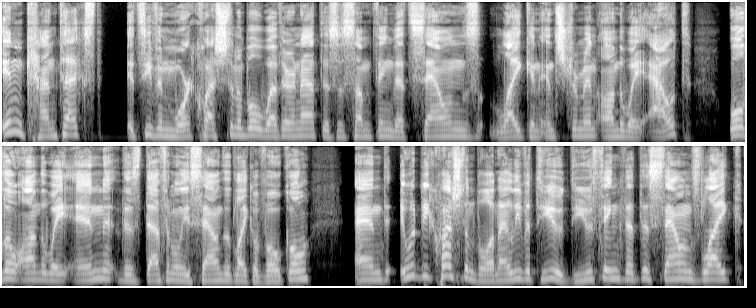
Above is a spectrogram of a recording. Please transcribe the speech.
In context, it's even more questionable whether or not this is something that sounds like an instrument on the way out. Although on the way in, this definitely sounded like a vocal. And it would be questionable, and I leave it to you. Do you think that this sounds like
